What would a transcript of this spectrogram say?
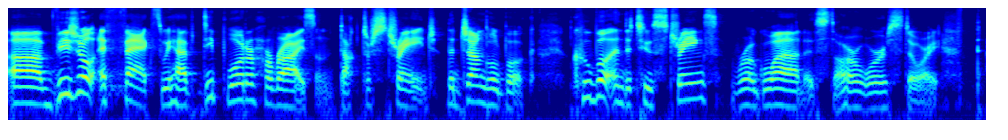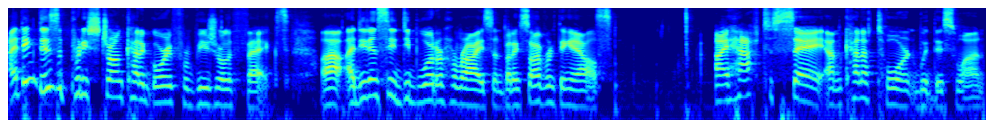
Uh, visual effects we have Deepwater Horizon, Doctor Strange, The Jungle Book, Kubo and the Two Strings, Rogue One, a Star Wars story. I think this is a pretty strong category for visual effects. Uh, I didn't see Deepwater Horizon, but I saw everything else. I have to say, I'm kind of torn with this one,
